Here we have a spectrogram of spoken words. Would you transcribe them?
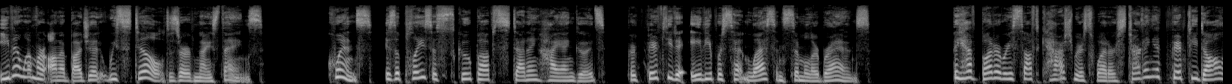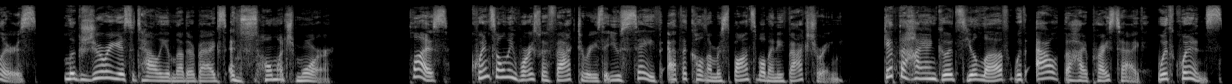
Even when we're on a budget, we still deserve nice things. Quince is a place to scoop up stunning high-end goods for 50 to 80% less than similar brands. They have buttery soft cashmere sweaters starting at $50, luxurious Italian leather bags, and so much more. Plus, Quince only works with factories that use safe, ethical, and responsible manufacturing. Get the high-end goods you'll love without the high price tag with Quince.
